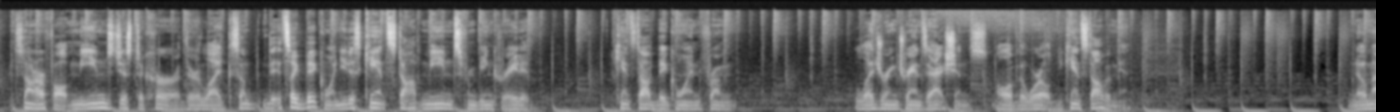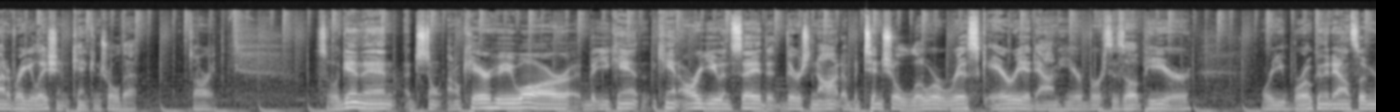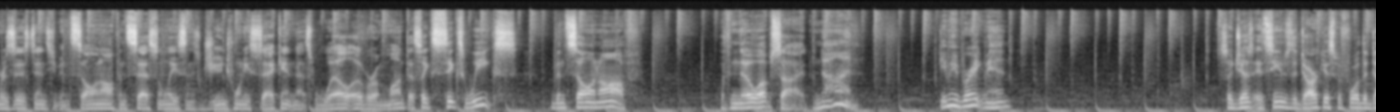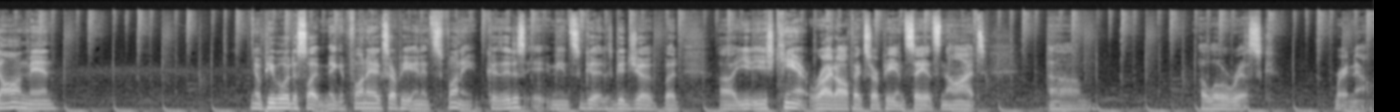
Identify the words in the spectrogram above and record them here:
It's not our fault. Memes just occur. They're like some. It's like Bitcoin. You just can't stop memes from being created. You Can't stop Bitcoin from ledgering transactions all over the world. You can't stop it, man. No amount of regulation can control that. Sorry. So again, man, I just don't I don't care who you are, but you can't can't argue and say that there's not a potential lower risk area down here versus up here where you've broken the downsloping resistance, you've been selling off incessantly since June 22nd, that's well over a month. That's like 6 weeks. Been selling off with no upside. None. Give me a break, man. So just it seems the darkest before the dawn, man. You know, people are just like making fun of XRP, and it's funny because it is. I mean, it's good. It's a good joke, but uh, you, you, just can't write off XRP and say it's not um, a low risk right now.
